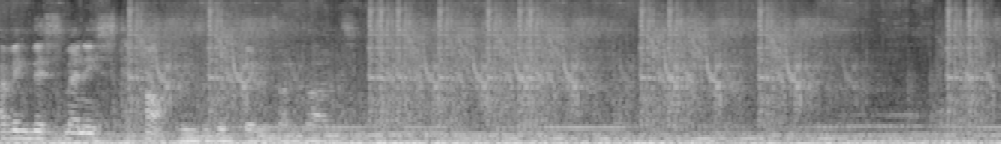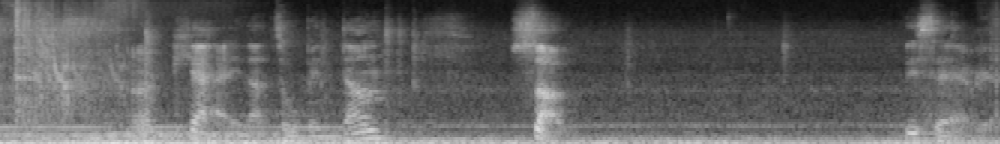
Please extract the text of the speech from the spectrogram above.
Having this many staff is a good thing sometimes. Okay, that's all been done. So, this area.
